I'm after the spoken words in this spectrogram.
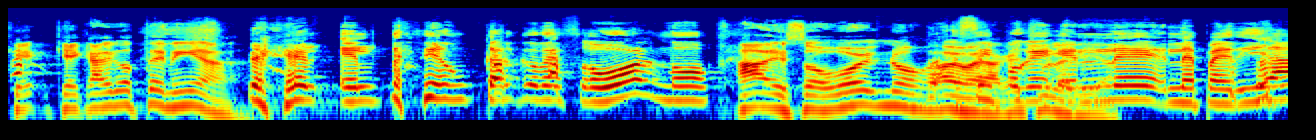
qué, qué cargos tenía? él, él tenía un cargo de soborno. Ah, de soborno. Ay, sí, mira, porque él le, le pedía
